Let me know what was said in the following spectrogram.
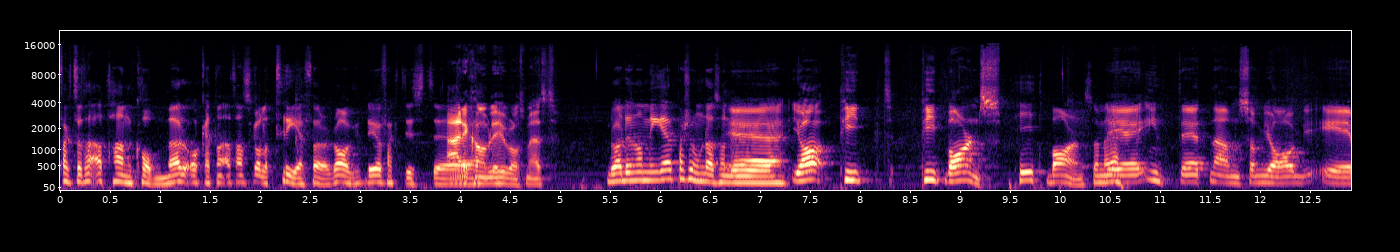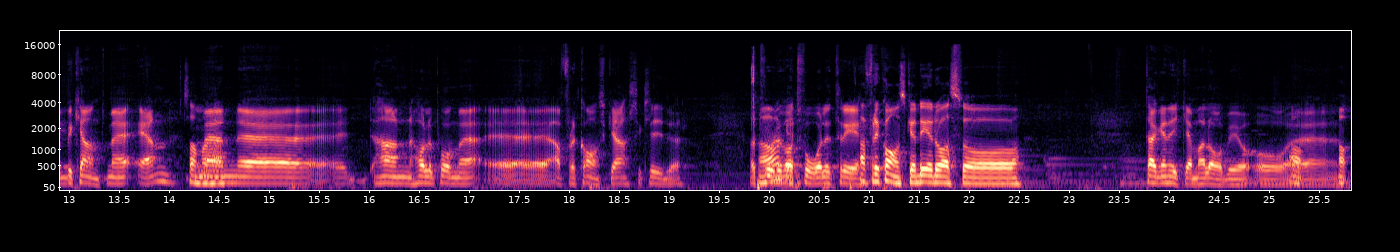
faktiskt att, att han kommer och att han, att han ska hålla tre föredrag. Det är faktiskt. Eh, Nej, det kommer bli hur bra som helst. Du hade någon mer person där som du? Eh, ja, Pete, Pete Barnes. Pete Barnes. Vem är Det det? är inte ett namn som jag är bekant med än. Samma men eh, han håller på med eh, afrikanska cyklider. Jag tror Ja, det var två eller tre. Afrikanska, det är då alltså. Tanganyika, Malawi och... och Ja, eh, ja.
